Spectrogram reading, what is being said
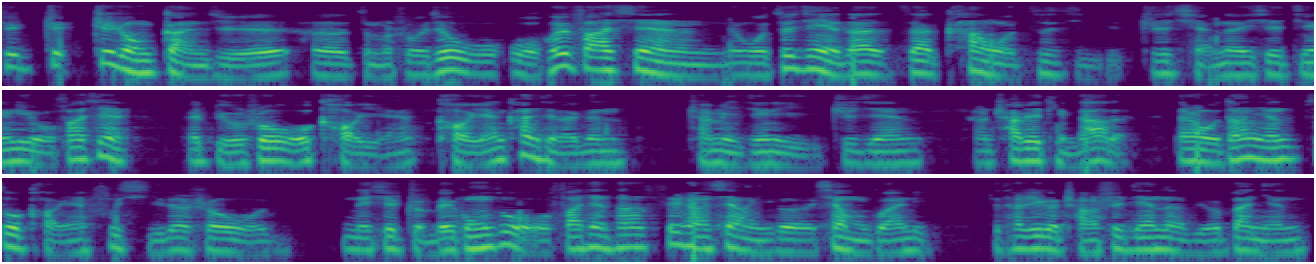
这这这种感觉，呃，怎么说？就我我会发现，我最近也在在看我自己之前的一些经历，我发现，哎，比如说我考研，考研看起来跟产品经理之间差别挺大的，但是我当年做考研复习的时候，我那些准备工作，我发现它非常像一个项目管理。就它是一个长时间的，比如半年，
